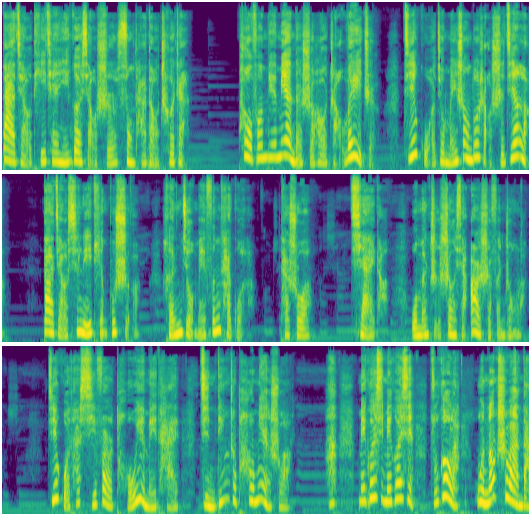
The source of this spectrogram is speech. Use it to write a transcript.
大脚提前一个小时送她到车站。泡方便面的时候找位置，结果就没剩多少时间了。大脚心里挺不舍，很久没分开过了。他说：“亲爱的。”我们只剩下二十分钟了，结果他媳妇儿头也没抬，紧盯着泡面说：“啊，没关系，没关系，足够了，我能吃完的。”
